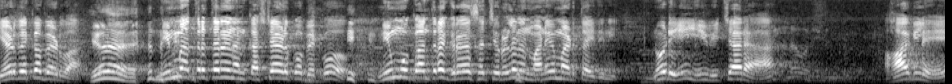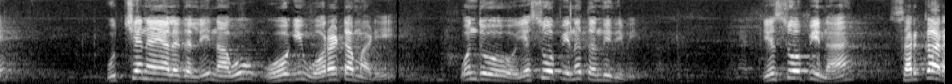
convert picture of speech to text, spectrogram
ಹೇಳ್ಬೇಕಾ ಬೇಡವಾ? ಹೇಳ. ನಿಮ್ಮ ಹತ್ರ ತಾನೇ ನಾನು ಕಷ್ಟ ಹೇಳ್ಕೋಬೇಕು. ನಿಮ್ಮ ಮುಖಾಂತರ ಗೃಹ ಸಚಿವರಲ್ಲೇ ನಾನು ಮನವಿ ಮಾಡ್ತಾ ಇದ್ದೀನಿ. ನೋಡಿ ಈ ವಿಚಾರ ಆಗಲೇ ಉಚ್ಚ ನ್ಯಾಯಾಲಯದಲ್ಲಿ ನಾವು ಹೋಗಿ ಹೋರಾಟ ಮಾಡಿ ಒಂದು ಎಸ್ ಒ ಪಿನ ತಂದಿದ್ದೀವಿ. ಎಸ್ ಒ ಪಿನ ಸರ್ಕಾರ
